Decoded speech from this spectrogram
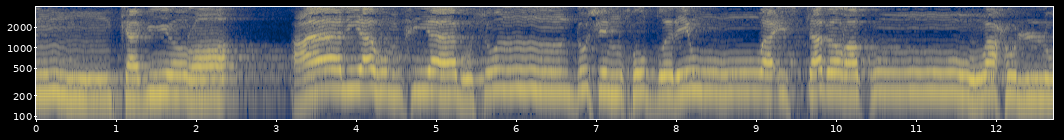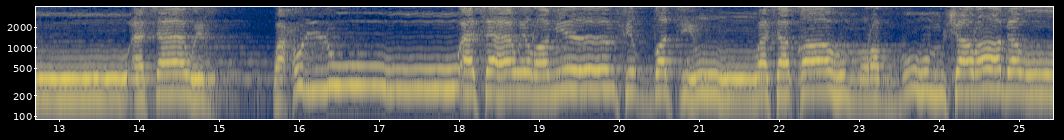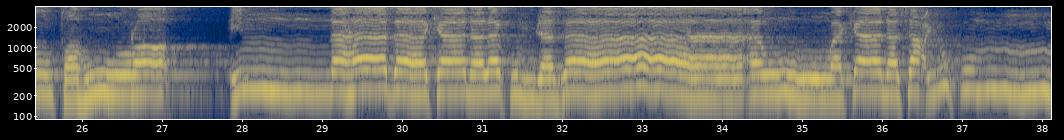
كبيرا عاليهم ثياب سندس خضر واستبرق وحلوا اساور وحلوا أساور من فضة وسقاهم ربهم شرابا طهورا إن هذا كان لكم جزاء وكان سعيكم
